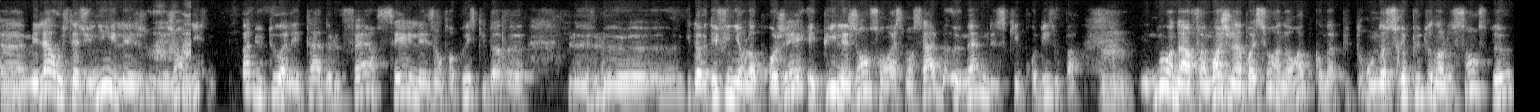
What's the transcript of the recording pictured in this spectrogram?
mais là, aux États-Unis, les, les gens disent pas du tout à l'État de le faire, c'est les entreprises qui doivent le, qui doivent définir leur projet, et puis les gens sont responsables eux-mêmes de ce qu'ils produisent ou pas. Mhm. Nous, on a, enfin moi j'ai l'impression en Europe qu'on va plutôt, on serait plutôt dans le sens de,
